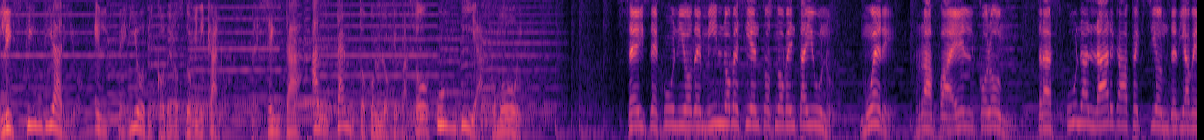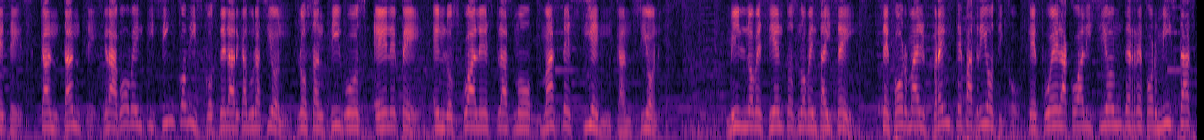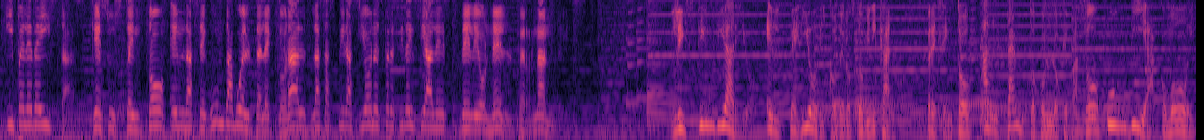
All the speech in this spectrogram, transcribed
Listín Diario, el periódico de los dominicanos, presenta al tanto con lo que pasó un día como hoy. 6 de junio de 1991. Muere Rafael Colón. Tras una larga afección de diabetes, cantante, grabó 25 discos de larga duración, los antiguos LP, en los cuales plasmó más de 100 canciones. 1996 se forma el Frente Patriótico, que fue la coalición de reformistas y peledeístas que sustentó en la segunda vuelta electoral las aspiraciones presidenciales de Leonel Fernández. Listín Diario, el periódico de los dominicanos, presentó al tanto con lo que pasó un día como hoy.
